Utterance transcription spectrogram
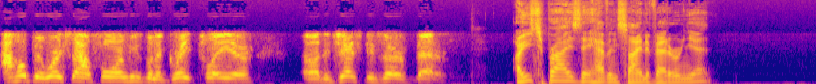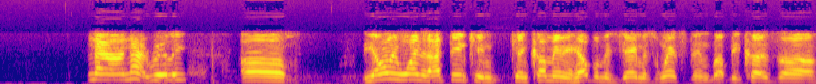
I hope it works out for him. He's been a great player. Uh, the Jets deserve better. Are you surprised they haven't signed a veteran yet? No, nah, not really. Uh, the only one that I think can can come in and help them is Jameis Winston, but because uh,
